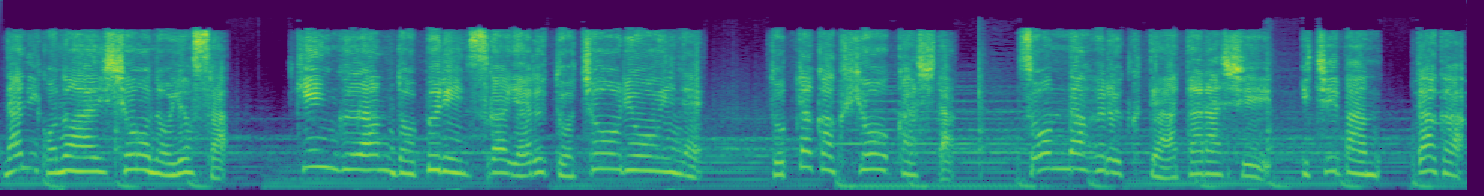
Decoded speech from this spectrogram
何この相性の良さ。キングプリンスがやると超良いね。と高く評価した。そんな古くて新しい一番、だが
